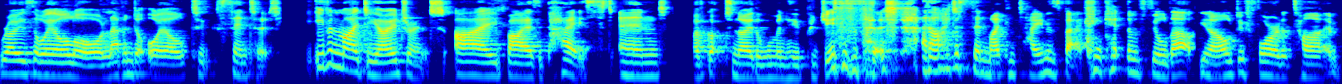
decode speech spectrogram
rose oil or lavender oil to scent it. Even my deodorant, I buy as a paste and I've got to know the woman who produces it and I just send my containers back and get them filled up. You know, I'll do four at a time.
